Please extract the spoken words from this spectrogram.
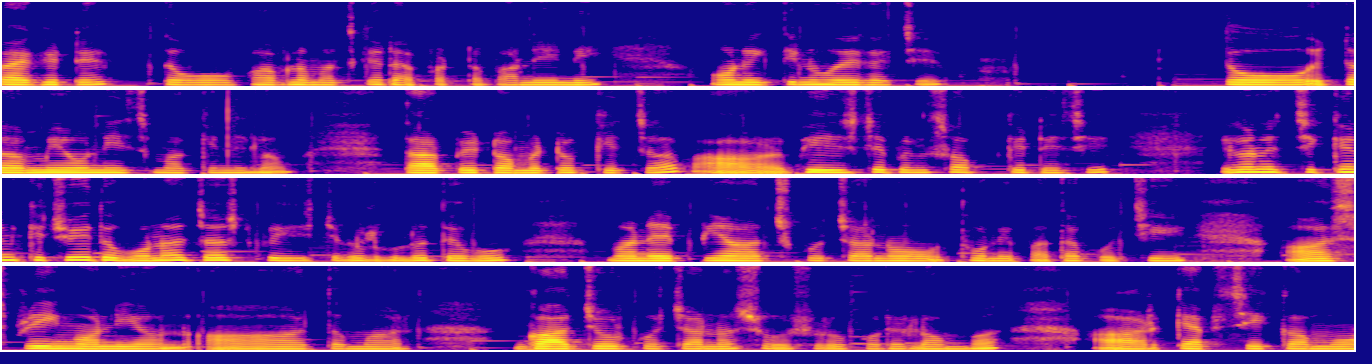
প্যাকেটে। তো ভাবলাম আজকে র্যাপারটা বানিয়ে নিই। অনেক দিন হয়ে গেছে। তো এটা মেয়নিজ মাখিয়ে নিলাম। তারপরে টমেটো, কেচাপ আর ভেজিটেবল সব কেটেছি। এখানে চিকেন কিছুই দেবো না, জাস্ট ভেজিটেবলগুলো দেবো। মানে পেঁয়াজ কোচানো, ধনে পাতা কুচি স্প্রিং অনিয়ন, আর তোমার গাজর কোচানো সরু সরু করে লম্বা, আর ক্যাপসিকামও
